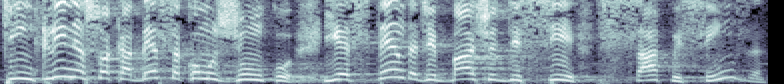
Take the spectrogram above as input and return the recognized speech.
que incline a sua cabeça como junco e estenda debaixo de si saco e cinza?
